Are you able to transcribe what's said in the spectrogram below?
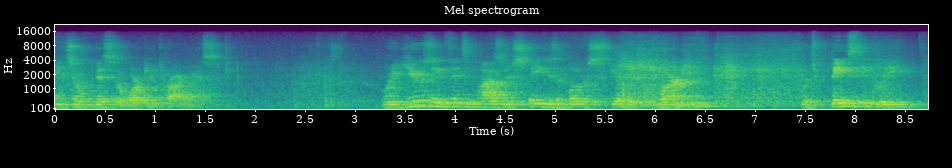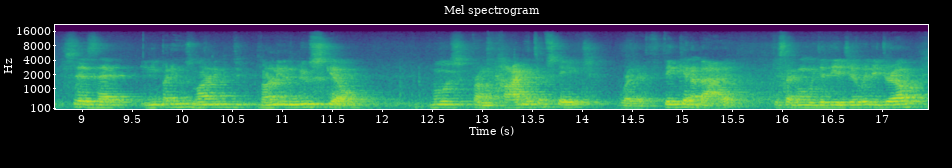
And so this is a work in progress. We're using Fitts and Posner's stages of motor skill learning, which basically says that anybody who's learning, learning a new skill moves from a cognitive stage, where they're thinking about it, just like when we did the agility drill.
